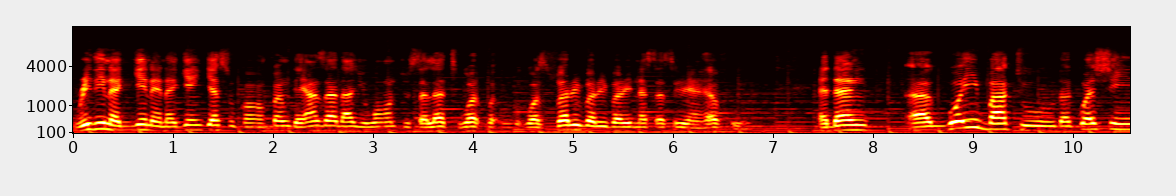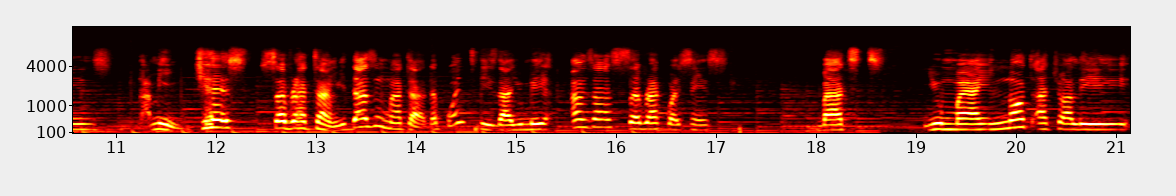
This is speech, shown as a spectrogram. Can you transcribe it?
Reading again and again just to confirm the answer that you want to select what was very, very, very necessary and helpful. And then uh, going back to the questions, I mean, just several times. It doesn't matter. The point is that you may answer several questions, but you might not actually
